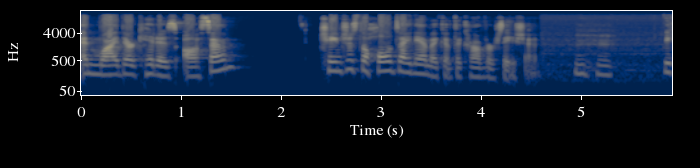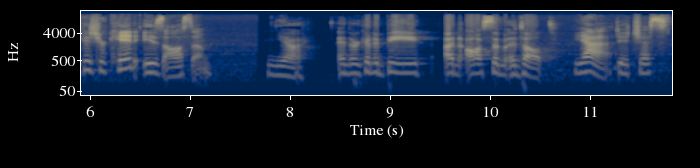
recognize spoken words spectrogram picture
and why their kid is awesome changes the whole dynamic of the conversation. Mm-hmm. Because your kid is awesome. Yeah. And they're going to be an awesome adult. Yeah, it just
